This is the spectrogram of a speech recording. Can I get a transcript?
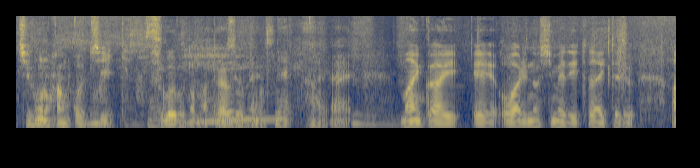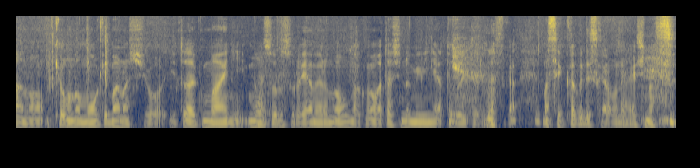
地方の観光地すごいことになってますよね。ねはい。毎回、えー、終わりの締めでいただいてるあの今日の儲け話をいただく前にもうそろそろやめろの音楽が私の耳には届いておりますが、まあ、せっかくですからお願いします、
